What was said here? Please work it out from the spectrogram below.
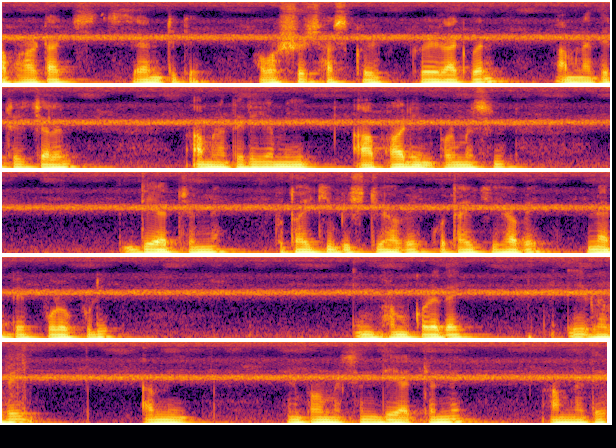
আবহাওয়াটা চ্যানেলটিকে অবশ্যই সাবস্ক্রাইব করে রাখবেন। আপনাদেরই চ্যানেল আপনাদেরই আমি আবহাওয়ার ইনফরমেশন দেওয়ার জন্যে কোথায় কী বৃষ্টি হবে, কোথায় কী হবে ম্যাপে পুরোপুরি ইনফর্ম করে দেয়। এইভাবেই আমি ইনফরমেশন দেওয়ার জন্যে আপনাদের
